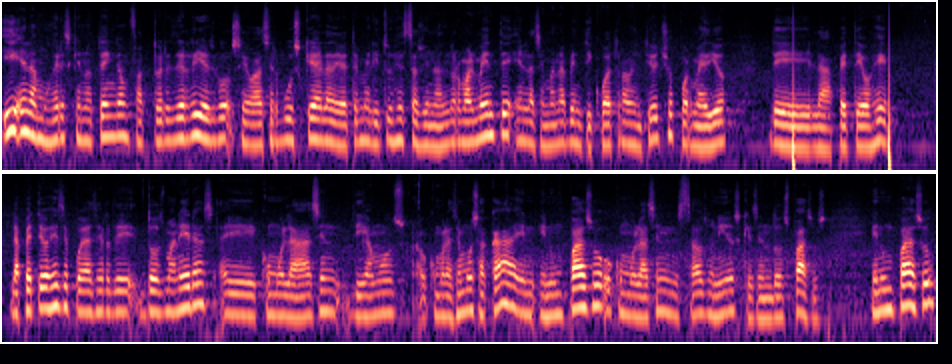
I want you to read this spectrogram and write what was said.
y en las mujeres que no tengan factores de riesgo se va a hacer búsqueda de la diabetes mellitus gestacional normalmente en la semana 24 a 28 por medio de la PTOG. La PTOG se puede hacer de dos maneras, eh, como la hacen, digamos, como la hacemos acá en, un paso o como la hacen en Estados Unidos, que es en dos pasos. En un paso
